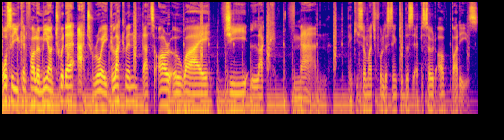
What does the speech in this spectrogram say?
Also, you can follow me on Twitter at Roy Gluckman. That's R O Y G Luckman. Thank you so much for listening to this episode of Bodies.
